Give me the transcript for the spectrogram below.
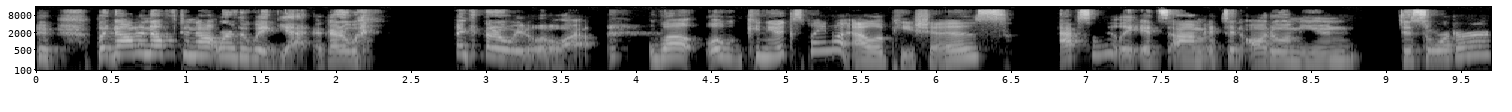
But not enough to not wear the wig yet. I gotta wait i gotta wait a little while. Well, well can you explain what alopecia is Absolutely. It's um it's an autoimmune disorder.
